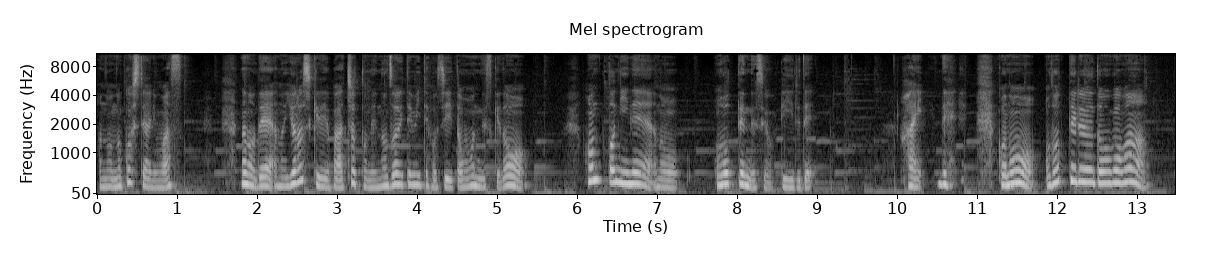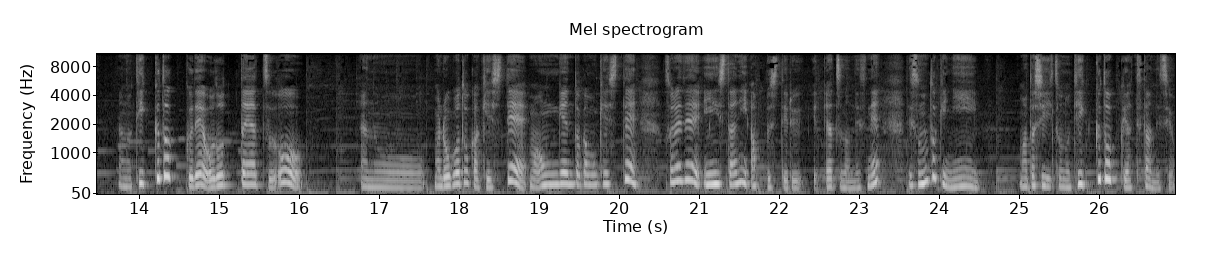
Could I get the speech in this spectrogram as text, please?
あの残してあります。なのであのよろしければちょっとね覗いてみてほしいと思うんですけど本当にねあの踊ってんですよリールで。はい。でこの踊ってる動画はあの TikTok で踊ったやつをあの、まあ、ロゴとか消して、まあ、音源とかも消してそれでインスタにアップしてるやつなんですね。でその時に私その TikTok やってたんですよ。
